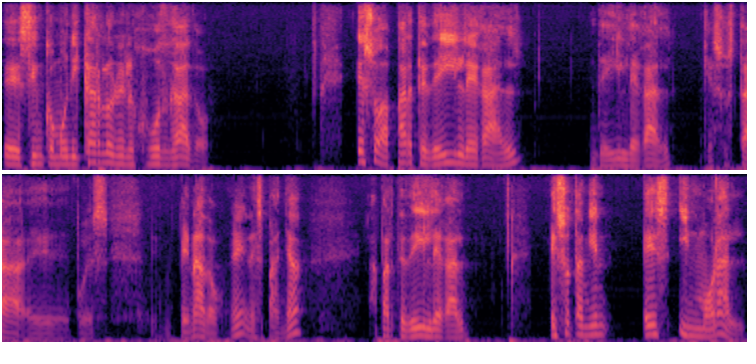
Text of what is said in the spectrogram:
eh, sin comunicarlo en el juzgado. Eso, aparte de ilegal, de ilegal, que eso está eh, pues penado en España, aparte de ilegal, eso también es inmoral,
